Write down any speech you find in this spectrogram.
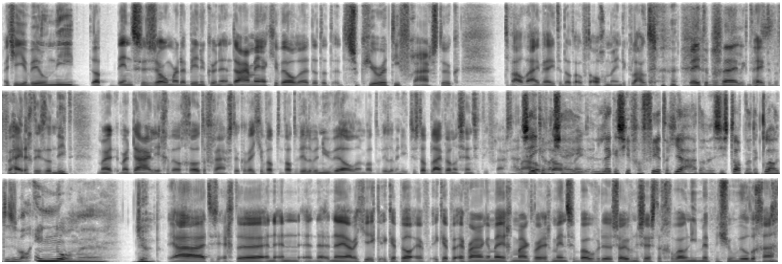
Weet je, je wil niet dat mensen zomaar daar binnen kunnen. En daar merk je wel dat het security vraagstuk Terwijl wij weten dat over het algemeen de cloud beter beveiligd is. beter beveiligd is dan niet. Maar, maar daar liggen wel grote vraagstukken. Weet je, wat, wat willen we nu wel en wat willen we niet? Dus dat blijft wel een sensitief vraagstuk. Ja, zeker als jij een legacy hebt van 40 jaar, dan is die stap naar de cloud is wel enorm jump. Ja, het is echt. Uh, en, en, en nou ja, weet je, ik, ik heb wel ik heb ervaringen meegemaakt waar echt mensen boven de 67 gewoon niet met pensioen wilden gaan.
